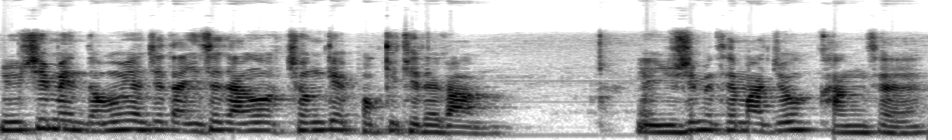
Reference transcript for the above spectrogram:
유시민 노무현 재단 이사장의 정계 복귀 기대감 예, 유시민 테마주 강세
